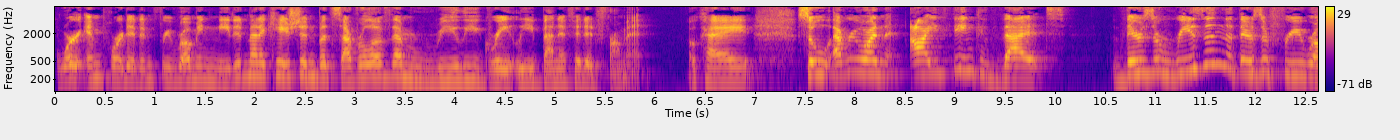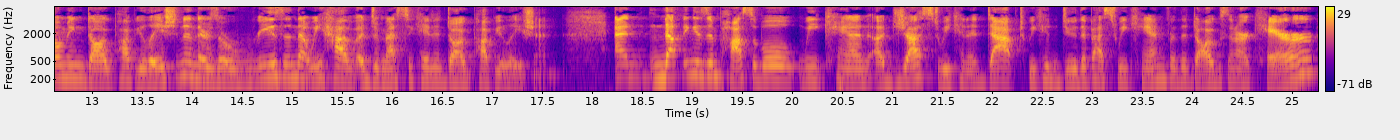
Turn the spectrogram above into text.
were imported and free roaming needed medication, but several of them really greatly benefited from it. Okay. So, everyone, I think that there's a reason that there's a free roaming dog population and there's a reason that we have a domesticated dog population. And nothing is impossible. We can adjust, we can adapt, we can do the best we can for the dogs in our care.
